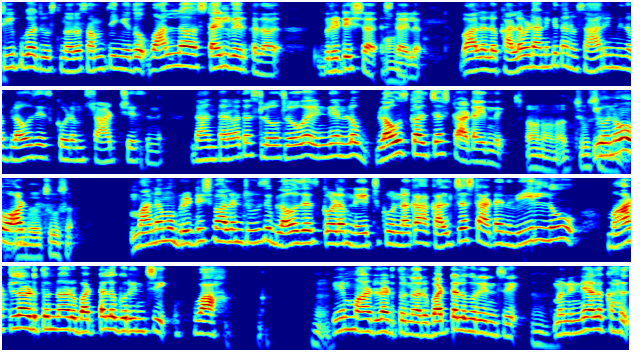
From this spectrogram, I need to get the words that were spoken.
చీప్గా చూస్తున్నారు సంథింగ్ ఏదో వాళ్ళ స్టైల్ వేరు కదా బ్రిటిష్ స్టైల్ వాళ్ళలో కలవడానికి తను సారీ మీద బ్లౌజ్ వేసుకోవడం స్టార్ట్ చేసింది. దాని తర్వాత స్లో స్లోగా ఇండియన్లో బ్లౌజ్ కల్చర్ స్టార్ట్ అయింది. what? నేను చూసా మనము బ్రిటిష్ వాళ్ళని చూసి బ్లౌజ్ వేసుకోవడం నేర్చుకున్నాక ఆ కల్చర్ స్టార్ట్ అయింది. వీళ్ళు మాట్లాడుతున్నారు బట్టల గురించి. వా Hmm. ఏం మాట్లాడుతున్నారు బట్టల గురించి. మన ఇండియాలో కల్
